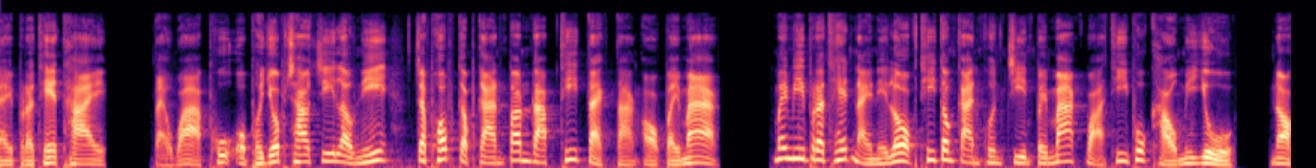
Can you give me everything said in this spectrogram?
ในประเทศไทย แต่ว่าผู้อพยพชาวจีนเหล่านี้จะพบกับการต้อนรับที่แตกต่างออกไปมาก ไม่มีประเทศไหนในโลกที่ต้องการคนจีนไปมากกว่าที่พวกเขามีอยู่ นอก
